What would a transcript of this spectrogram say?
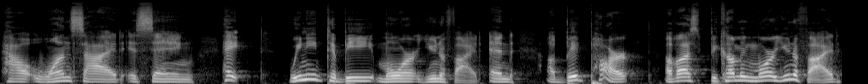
how one side is saying, hey, we need to be more unified. And a big part of us becoming more unified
